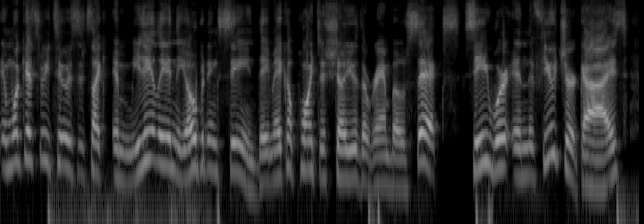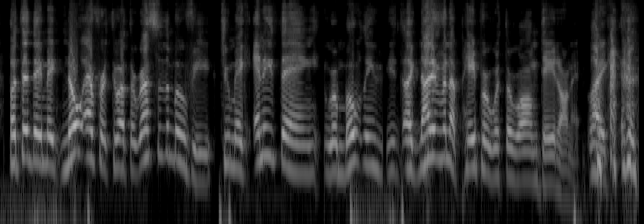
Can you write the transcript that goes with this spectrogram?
And what gets me too is it's like immediately in the opening scene, they make a point to show you the Rambo 6. See, we're in the future, guys. But then they make no effort throughout the rest of the movie to make anything remotely, like, not even a paper with the wrong date on it. Like,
